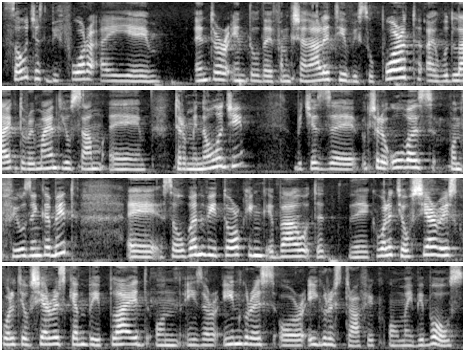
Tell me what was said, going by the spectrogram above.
So just before I uh, enter into the functionality we support, I would like to remind you some uh, terminology, which is uh, actually always confusing a bit. Uh, so when we're talking about the quality of service, quality of service can be applied on either ingress or egress traffic, or maybe both.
